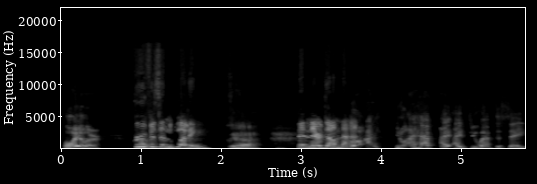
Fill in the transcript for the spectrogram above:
spoiler. proof Yeah. is in the pudding. Yeah. Been there, done that. Well, I, you know, I have, I, I do have to say,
